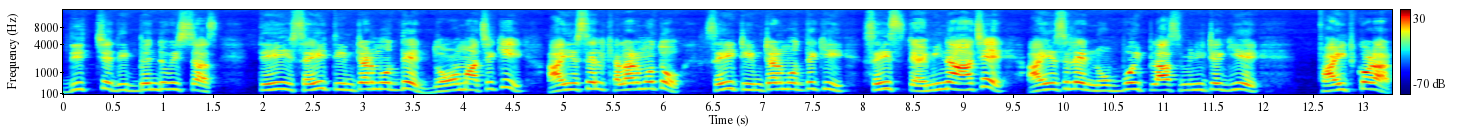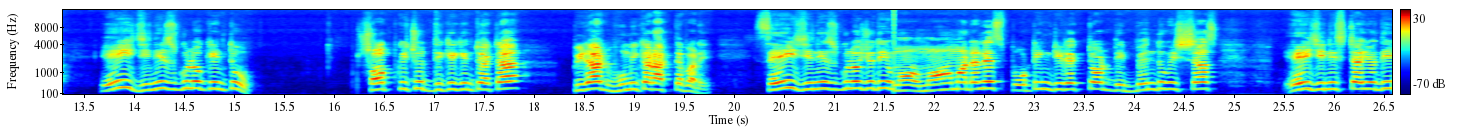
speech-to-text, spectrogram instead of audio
দিচ্ছে দিব্যেন্দু বিশ্বাস। তেই, সেই টিমটার মধ্যে দম আছে কি? আইএসএল খেলার মতো সেই টিমটার মধ্যে কি সেই স্ট্যামিনা আছে? আইএসএলের নব্বই প্লাস মিনিটে গিয়ে ফাইট করার। এই জিনিসগুলো কিন্তু সব কিছুর দিকে কিন্তু একটা বিরাট ভূমিকা রাখতে পারে। সেই জিনিসগুলো যদি মহামাডানের স্পোর্টিং ডিরেক্টর দিব্যেন্দু বিশ্বাস এই জিনিসটা যদি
